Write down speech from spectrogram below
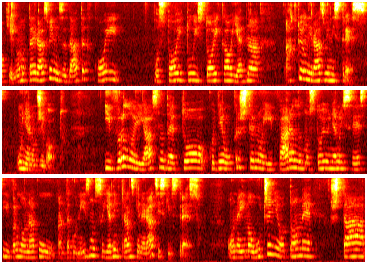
ok, imamo taj razvojni zadatak koji postoji tu i stoji kao jedna aktuelni razvojni stres u njenom životu. I vrlo je jasno da je to kod nje ukršteno i paralelno stoji u njenoj svesti i vrlo onako u antagonizmu sa jednim transgeneracijskim stresom. Ona ima učenje o tome šta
